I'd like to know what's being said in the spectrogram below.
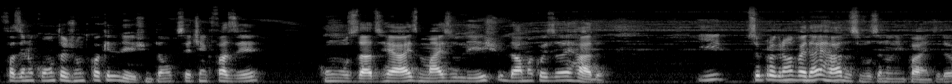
fazendo conta junto com aquele lixo. Então, o que você tinha que fazer com os dados reais mais o lixo dá uma coisa errada. E seu programa vai dar errado se você não limpar, entendeu?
